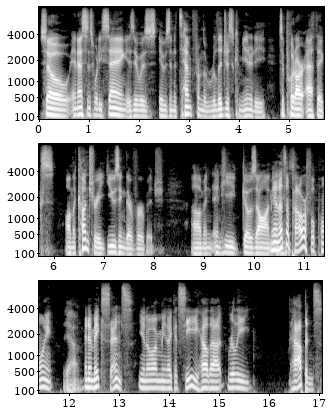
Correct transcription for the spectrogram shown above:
So in essence, what he's saying is it was it was an attempt from the religious community to put our ethics on the country using their verbiage. Um, and and he goes on. Man, that's a powerful point, yeah and it makes sense. You know, I mean, I could see how that really happens.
